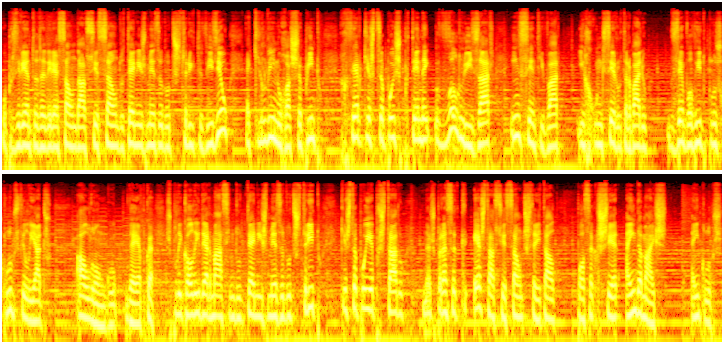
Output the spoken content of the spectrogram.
O presidente da direção da Associação de Ténis Mesa do Distrito de Viseu, Aquilino Rocha Pinto, refere que estes apoios pretendem valorizar, incentivar e reconhecer o trabalho desenvolvido pelos clubes filiados ao longo da época. Explica o líder máximo do ténis mesa do distrito que este apoio é prestado na esperança de que esta associação distrital possa crescer ainda mais em clubes.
